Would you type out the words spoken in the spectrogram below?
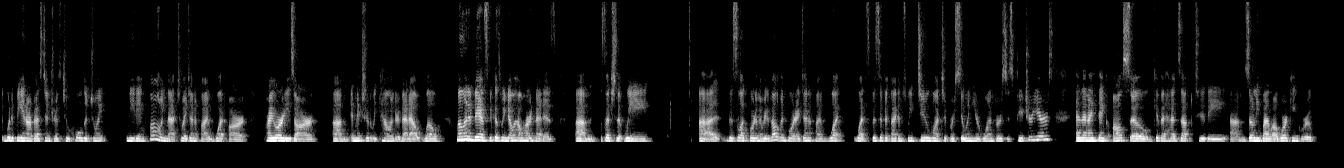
would it be in our best interest to hold a joint meeting following that to identify what our priorities are um, and make sure that we calendar that out well well in advance because we know how hard that is um, such that we uh, the select board and the redevelopment board identify what what specific items we do want to pursue in year one versus future years. And then i think also give a heads up to the um, zoning bylaw working group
